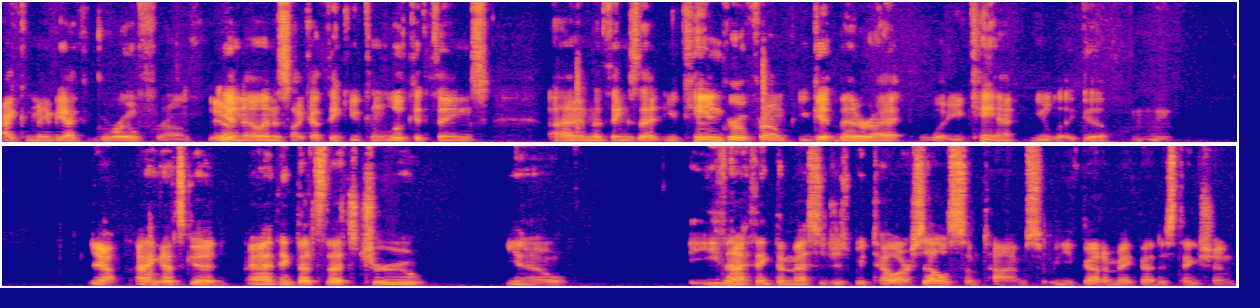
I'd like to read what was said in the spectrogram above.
I can maybe I could grow from. Yeah. You know, and it's like I think you can look at things uh, and the things that you can grow from, you get better at. What you can't, you let go. hmm Yeah, I think that's good, and I think that's that's true. You know, even I think the messages we tell ourselves sometimes you've got to make that distinction.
